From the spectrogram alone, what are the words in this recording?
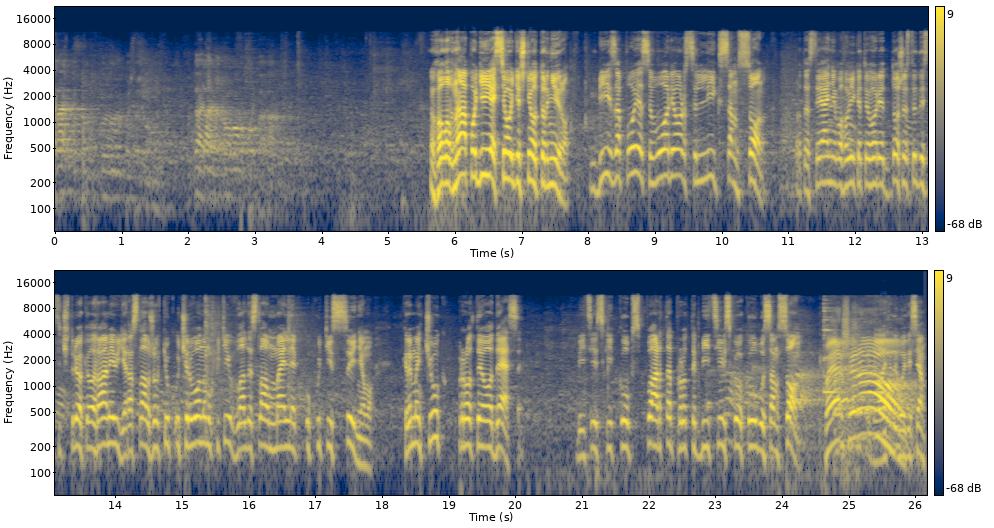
За захист ми продукуємо постійно. Удачі, кого попитали. Головна подія сьогоднішнього турніру. Бій за пояс Warriors League Samson. Протистояння ваговій категорії до 64 кг. Ярослав Жовтюк у червоному куті, Владислав Мельник у куті синьому. Кременчук проти Одеси. Бійцівський клуб Спарта проти бійцівського клубу Самсон. Перший Давайте дивитися,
